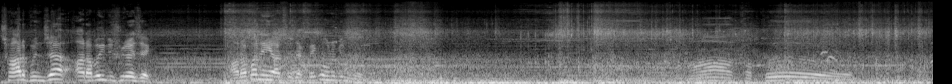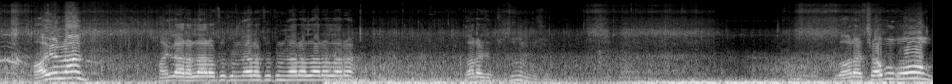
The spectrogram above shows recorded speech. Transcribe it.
çarpınca arabayı düşürecek. Araba neyi açacak peki onu bilmiyorum. Aa kapı. Hayır lan. Hayır Lara Lara tutun Lara tutun Lara Lara Lara. Lara'cığım tutunur musun? Lara çabuk ol.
